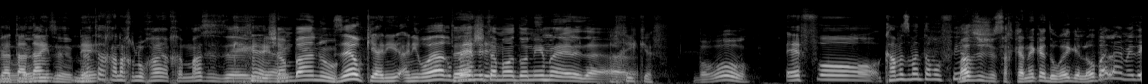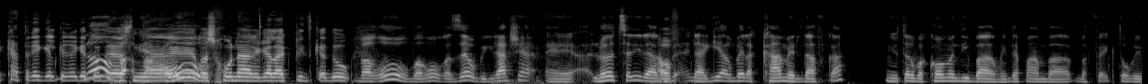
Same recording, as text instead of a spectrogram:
ואתה עדיין את זה. נה- בטח אנחנו חי... מה זה, זה, כן, משם באנו. זהו, כי אני, אני רואה הרבה תן לי את המועדונים האלה. הכי כיף. ברור. איפה... כמה זמן אתה מופיע? מה זה ששחקני כדורגל לא בא להם איזה קאט רגל כרגע, לא, אתה יודע, ב- שנייה ברור. בשכונה רגע להקפיץ כדור. ברור, ברור. אז זהו, בגלל שלא יוצא לי להרבה. להגיע הרבה לקאמל דווקא, יותר בקומדי בר, מדי פעם בפקטורי,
